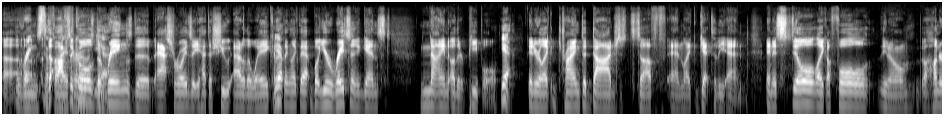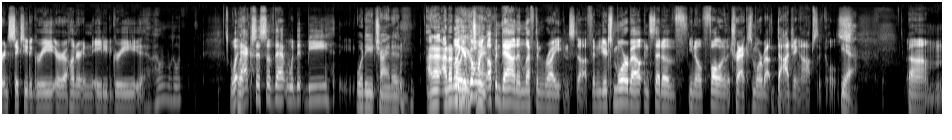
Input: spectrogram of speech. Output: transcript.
uh, The rings to the fly through, obstacles, the yeah. rings, the asteroids that you have to shoot out of the way, kind Yep. of thing like that. But you're racing against nine other people yeah. and you're like trying to dodge stuff and like get to the end and it's still like a full you know 160 degree or 180 degree what, what axis of that would it be What are you trying to? I don't, I don't know. like what you're going up and down and left and right and stuff and it's more about instead of you know following the track it's more about dodging obstacles Yeah. um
